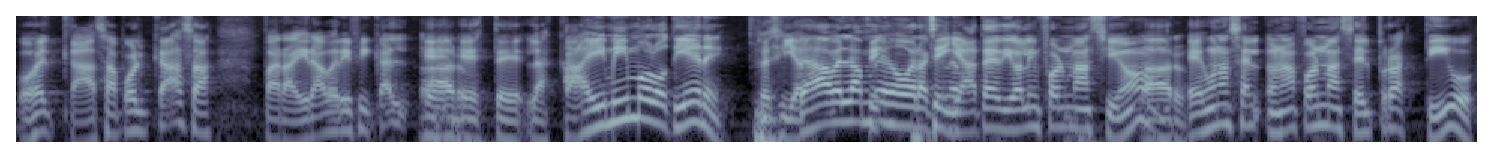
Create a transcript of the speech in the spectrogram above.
coger casa por casa para ir a verificar eh, este, las casas. Ahí mismo lo tiene. Entonces, si ya- Deja ver las si- mejoras. Si ya te dio la información. Es una, una forma de ser proactivo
